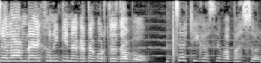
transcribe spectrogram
চলো আমরা এখনই কেনাকাটা করতে যাব। আচ্ছা ঠিক আছে বাবা চল।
